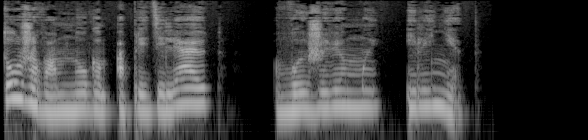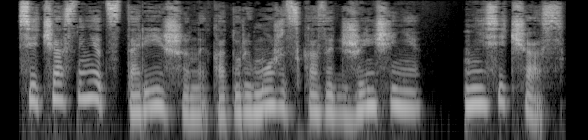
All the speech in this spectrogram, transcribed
тоже во многом определяют, выживем мы или нет. Сейчас нет старейшины, который может сказать женщине «не сейчас».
